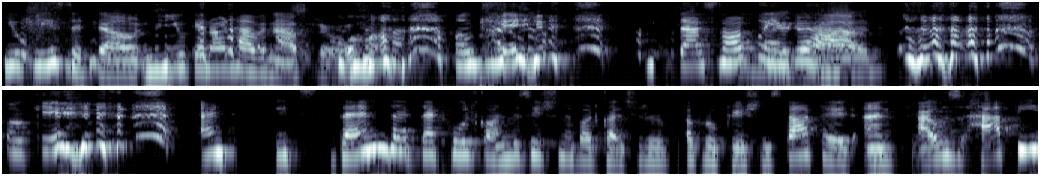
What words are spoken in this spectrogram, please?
you please sit down. You cannot have an afro okay? That's not oh for you to God. have okay? And it's then that that whole conversation about cultural appropriation started and i was happy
